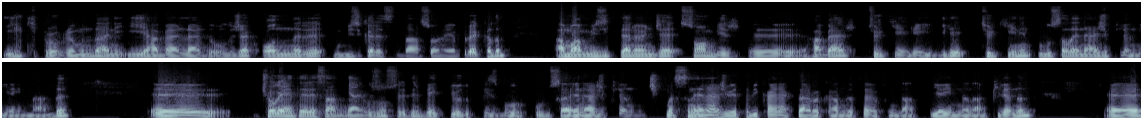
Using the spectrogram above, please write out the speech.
ilk programında hani iyi haberlerde olacak. Onları müzik arasından sonraya bırakalım. Ama müzikten önce son bir e, haber Türkiye ile ilgili. Türkiye'nin Ulusal Enerji Planı yayınlandı. E, çok enteresan. Yani uzun süredir bekliyorduk biz bu Ulusal Enerji Planı'nın çıkmasını. Enerji ve Tabii Kaynaklar Bakanlığı tarafından yayınlanan planın e,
